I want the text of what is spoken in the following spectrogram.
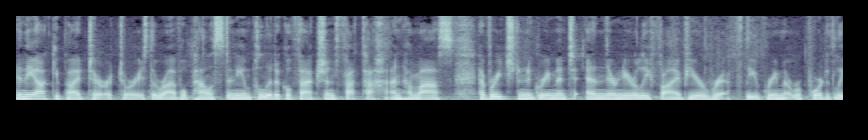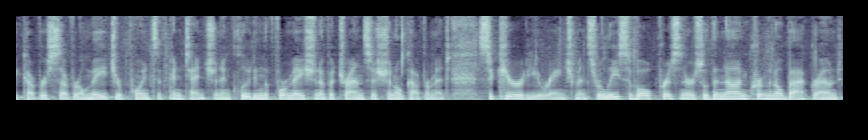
In the occupied territories, the rival Palestinian political factions Fatah and Hamas have reached an agreement to end their nearly five-year rift. The agreement reportedly covers several major points of contention, including the formation of a transitional government, security arrangements, release of all prisoners with a non-criminal background,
